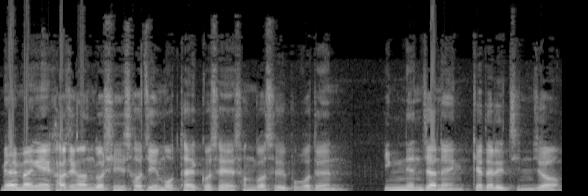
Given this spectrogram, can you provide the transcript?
멸망에 가증한 것이 서지 못할 것에 선 것을 보거든 읽는 자는 깨달을진저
